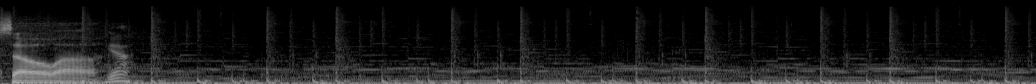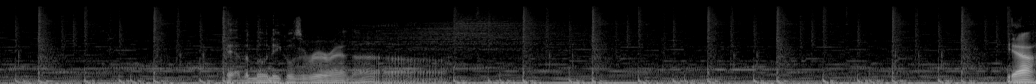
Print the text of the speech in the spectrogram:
So, uh, yeah. Yeah, the moon equals the rear end. Ah. Yeah,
